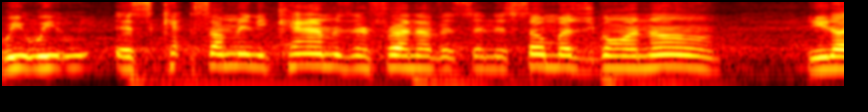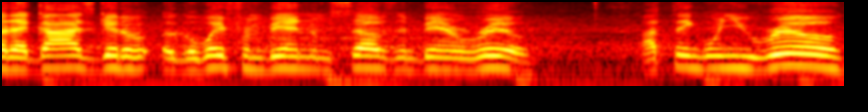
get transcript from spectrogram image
we, we it's so many cameras in front of us and there's so much going on, you know, that guys get away from being themselves and being real. I think when you real,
